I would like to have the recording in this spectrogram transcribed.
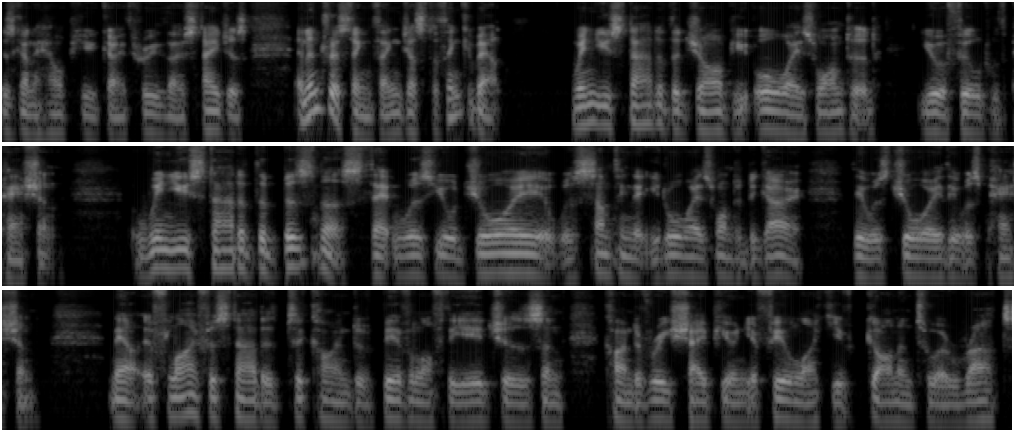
is going to help you go through those stages. An interesting thing just to think about when you started the job you always wanted you were filled with passion. When you started the business that was your joy it was something that you'd always wanted to go. There was joy there was passion now, if life has started to kind of bevel off the edges and kind of reshape you, and you feel like you've gone into a rut,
